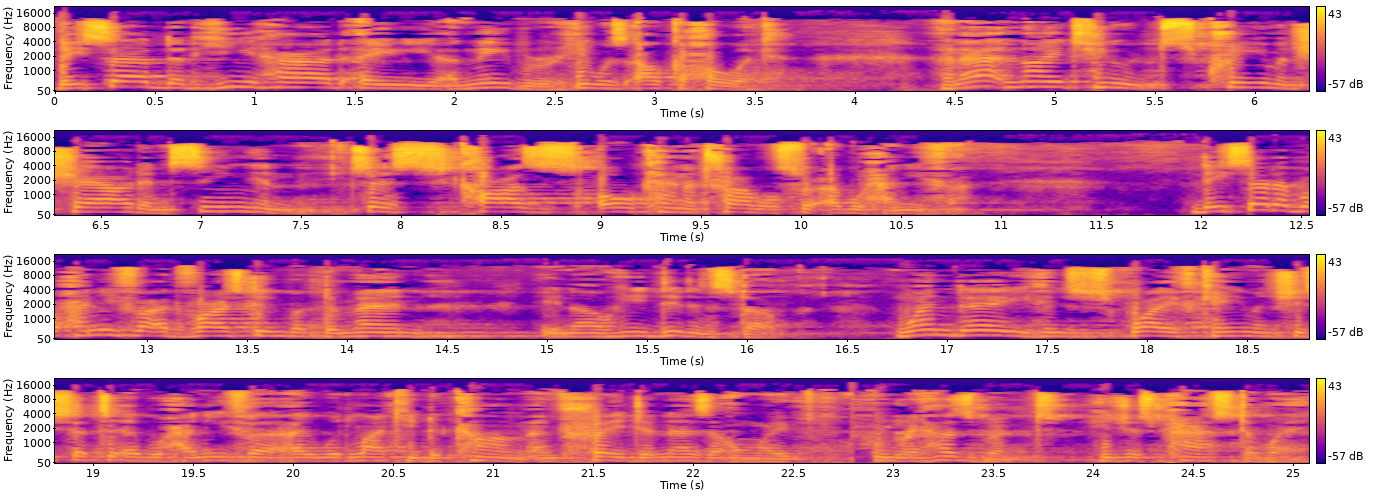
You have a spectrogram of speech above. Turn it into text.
they said that he had a neighbor, he was alcoholic. And at night he would scream and shout and sing and just cause all kind of troubles for Abu Hanifa. They said Abu Hanifa advised him, but the man, you know, he didn't stop. One day his wife came and she said to Abu Hanifa, I would like you to come and pray janazah on my, on my husband. He just passed away.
